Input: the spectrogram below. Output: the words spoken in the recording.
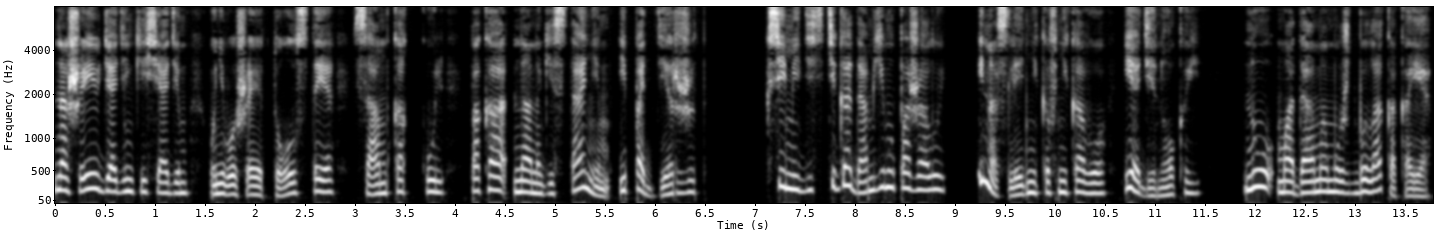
На шею дяденьки сядем, у него шея толстая, сам как куль, пока на ноги станем и поддержит. К семидесяти годам ему, пожалуй, и наследников никого, и одинокой. Ну, мадама, может, была какая,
